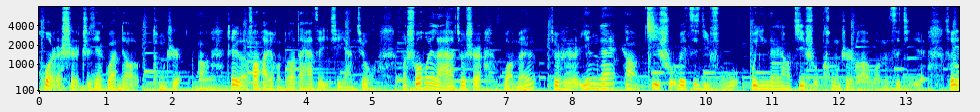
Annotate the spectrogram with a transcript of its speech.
或者是直接关掉通知啊。这个方法有很多，大家自己去研究。那说回来啊，就是我们就是应该让技术为自己服务，不应该让技术控制了我们自己。所以。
